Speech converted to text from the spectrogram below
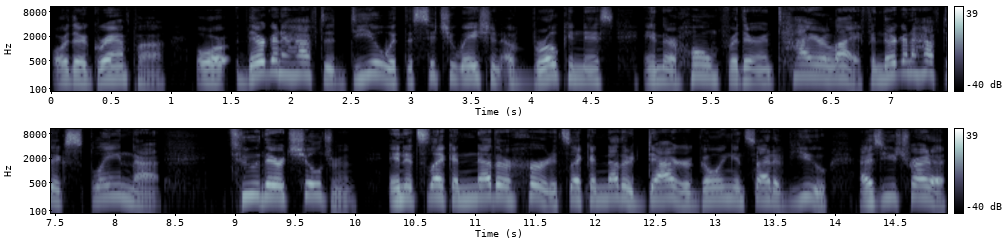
or their grandpa, or they're going to have to deal with the situation of brokenness in their home for their entire life. And they're going to have to explain that to their children. And it's like another hurt. It's like another dagger going inside of you as you try to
